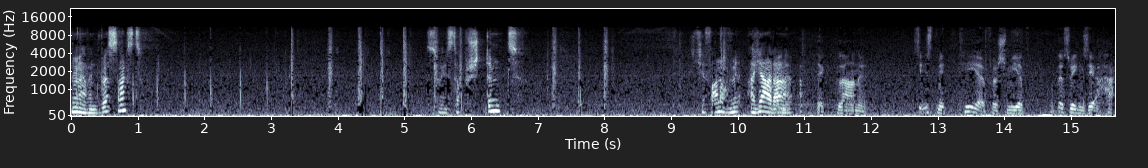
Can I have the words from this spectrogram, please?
Ja, wenn du das sagst. So, jetzt doch bestimmt. Hier war noch mehr. Ah ja, da. Eine Abdeckplane. Sie ist mit Teer verschmiert und deswegen sehr hart.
